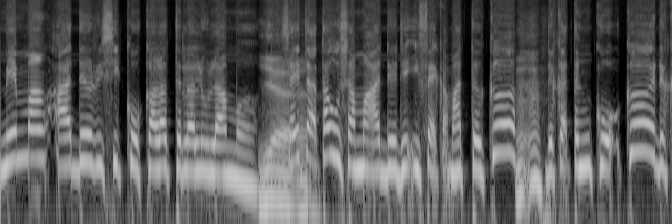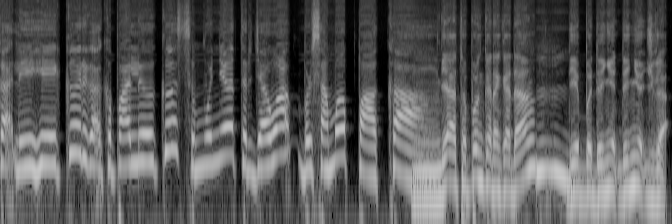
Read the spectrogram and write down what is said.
memang ada risiko kalau terlalu lama yeah. saya tak tahu sama ada dia efek kat mata ke Mm-mm. dekat tengkuk ke dekat leher ke dekat kepala ke semuanya terjawab bersama pakar hmm, ya ataupun kadang-kadang Mm-mm. dia berdenyut-denyut juga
